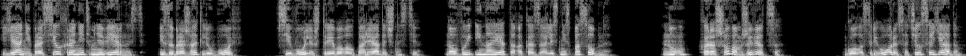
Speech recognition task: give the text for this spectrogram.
Я не просил хранить мне верность, изображать любовь, всего лишь требовал порядочности но вы и на это оказались неспособны. Ну, хорошо вам живется. Голос Риоры сочился ядом.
